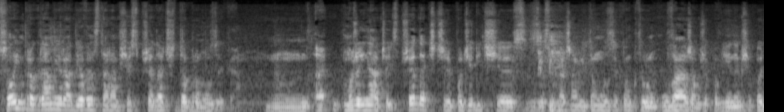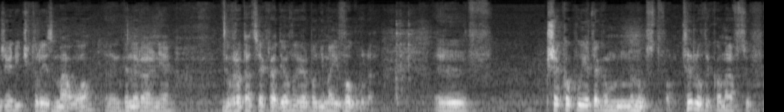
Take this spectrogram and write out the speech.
swoim programie radiowym staram się sprzedać dobrą muzykę. Mm, A może inaczej, sprzedać czy podzielić się z, ze słuchaczami tą muzyką, którą uważam, że powinienem się podzielić, której jest mało e, generalnie w rotacjach radiowych albo nie ma jej w ogóle. Y, Przekopuję tego mnóstwo. Tylu wykonawców,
